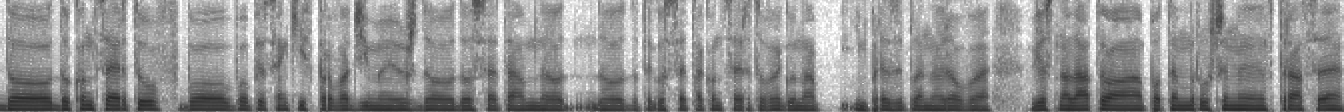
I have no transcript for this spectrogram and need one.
do, do koncertów, bo, bo piosenki wprowadzimy już do, do seta, do, do, do tego seta koncertowego na imprezy plenerowe wiosna-lato, a potem ruszymy w trasę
